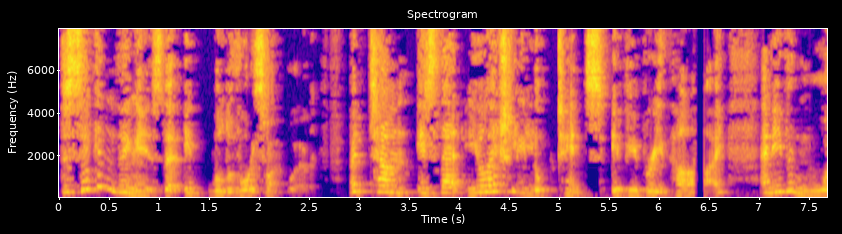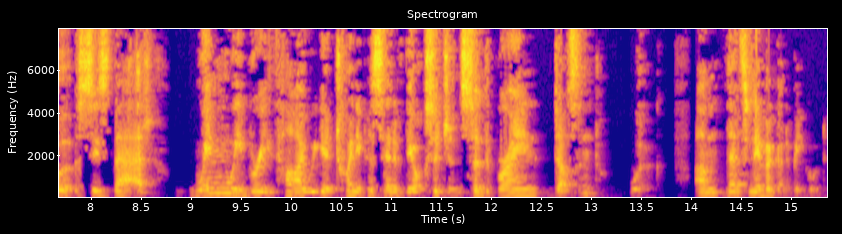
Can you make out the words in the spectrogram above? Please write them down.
The second thing is that it, well, the voice won't work. But um, is that you'll actually look tense if you breathe high. And even worse is that when we breathe high, we get 20% of the oxygen, so the brain doesn't work. Um, that's never going to be good.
